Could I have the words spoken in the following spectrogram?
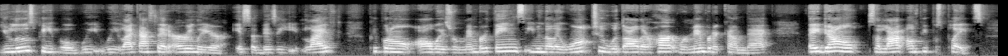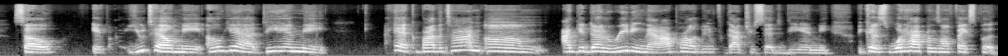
you lose people. We we like I said earlier, it's a busy life. People don't always remember things, even though they want to with all their heart remember to come back. They don't. It's a lot on people's plates. So if you tell me, oh yeah, DM me, heck, by the time um I get done reading that, I probably didn't forgot you said to DM me because what happens on Facebook?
